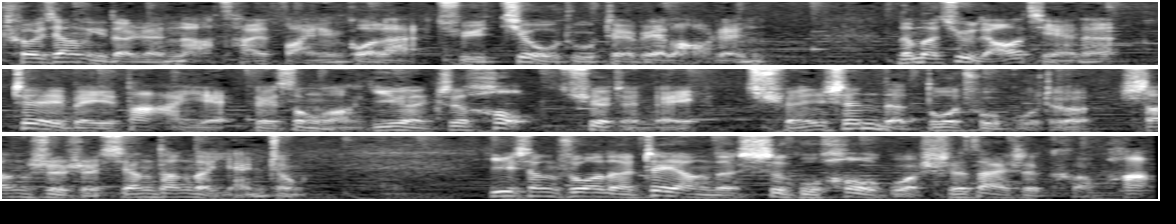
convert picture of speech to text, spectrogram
车厢里的人呢才反应过来去救助这位老人。那么据了解呢，这位大爷被送往医院之后，确诊为全身的多处骨折，伤势是相当的严重。医生说呢，这样的事故后果实在是可怕。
